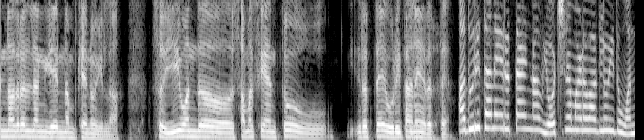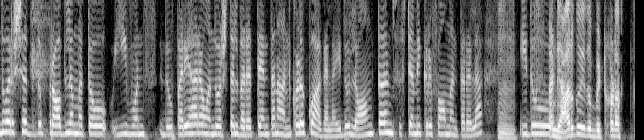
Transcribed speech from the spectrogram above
ಅನ್ನೋದ್ರಲ್ಲಿ ನಂಗೆ ಏನ್ ನಂಬಿಕೆನೂ ಇಲ್ಲ. ಸೊ ಈ ಒಂದು ಸಮಸ್ಯೆ ಅಂತೂ ಇರುತ್ತೆ ಉರಿತಾನೆ ಇರುತ್ತೆ. ಅದು ಉರಿತಾನೆ ಇರುತ್ತೆ ಅಂಡ್ ನಾವ್ ಯೋಚನೆ ಮಾಡೋವಾಗ್ಲೂ ಇದು ಒಂದ್ ವರ್ಷದ ಪ್ರಾಬ್ಲಮ್ ಅಥವಾ ಈ ಒಂದ್ ಇದು ಪರಿಹಾರ ಒಂದ್ ವರ್ಷದಲ್ಲಿ ಬರುತ್ತೆ ಅಂತ ಅನ್ಕೊಳಕ್ಕೂ ಆಗಲ್ಲ. ಇದು ಲಾಂಗ್ ಟರ್ಮ್ ಸಿಸ್ಟಮಿಕ್ ರಿಫಾರ್ಮ್ ಅಂತಾರಲ್ಲ ಇದು ಅಂಡ್ ಯಾರಿಗೂ ಇದು ಬಿಟ್ಕೊಡಕ್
